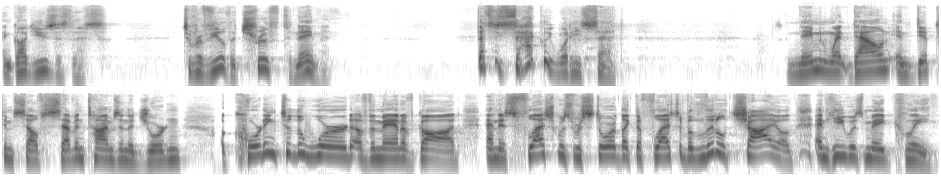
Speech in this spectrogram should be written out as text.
And God uses this to reveal the truth to Naaman. That's exactly what he said. Naaman went down and dipped himself seven times in the Jordan, according to the word of the man of God, and his flesh was restored like the flesh of a little child, and he was made clean.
